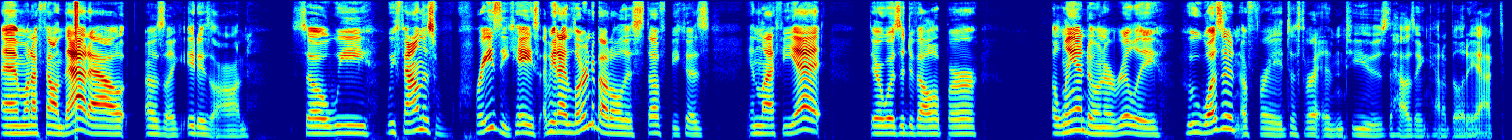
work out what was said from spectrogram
And when I found that out, I was like, it is on. So we we found this crazy case. I mean, I learned about all this stuff because in Lafayette there was a developer, a landowner really, who wasn't afraid to threaten to use the Housing Accountability Act.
